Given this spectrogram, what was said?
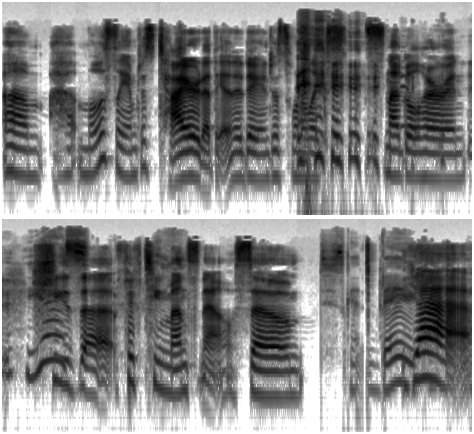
um uh, mostly I'm just tired at the end of the day and just want to like s- snuggle her and she's uh 15 months now. So she's getting big. yeah.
